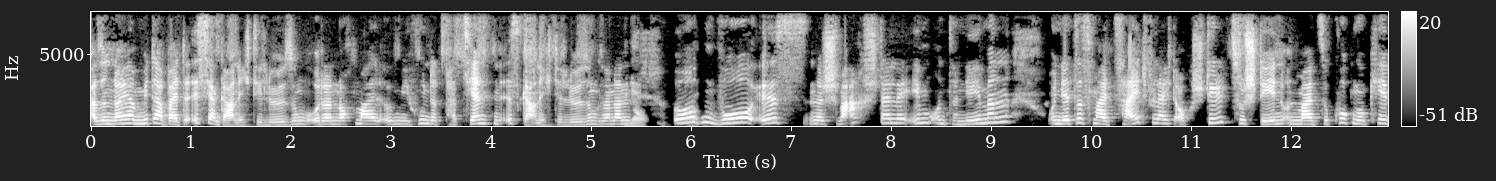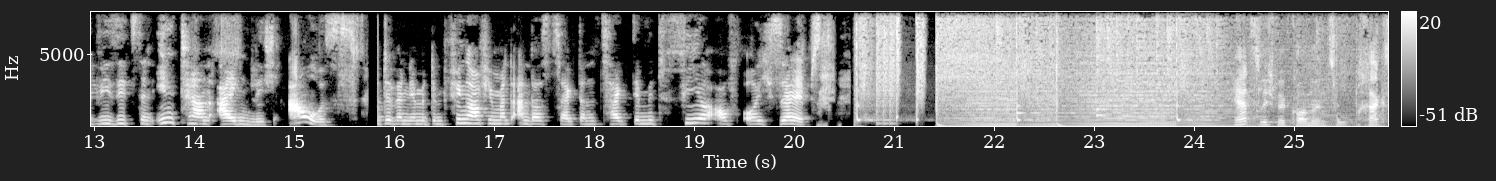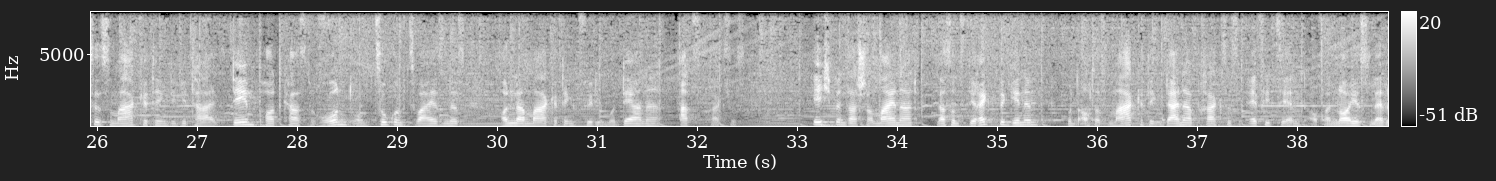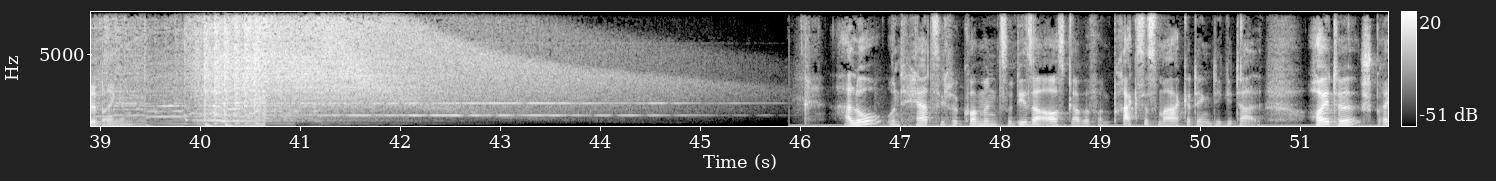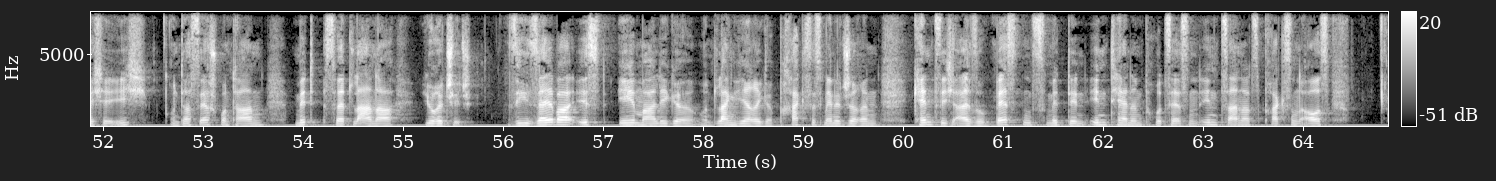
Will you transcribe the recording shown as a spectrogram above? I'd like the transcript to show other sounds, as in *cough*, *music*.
Also ein neuer Mitarbeiter ist ja gar nicht die Lösung oder nochmal irgendwie 100 Patienten ist gar nicht die Lösung, sondern genau. irgendwo ist eine Schwachstelle im Unternehmen und jetzt ist mal Zeit, vielleicht auch stillzustehen und mal zu gucken, okay, wie sieht's denn intern eigentlich aus? Wenn ihr mit dem Finger auf jemand anders zeigt, dann zeigt ihr mit vier auf euch selbst. Herzlich willkommen zu Praxis Marketing Digital, dem Podcast rund um zukunftsweisendes Online-Marketing für die moderne Arztpraxis. Ich bin Sascha Meinert, lass uns direkt beginnen und auch das Marketing deiner Praxis effizient auf ein neues Level bringen. Hallo und herzlich willkommen zu dieser Ausgabe von Praxis Marketing Digital. Heute spreche ich, und das sehr spontan, mit Svetlana Juricic. Sie selber ist ehemalige und langjährige Praxismanagerin, kennt sich also bestens mit den internen Prozessen in Zahnarztpraxen aus.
